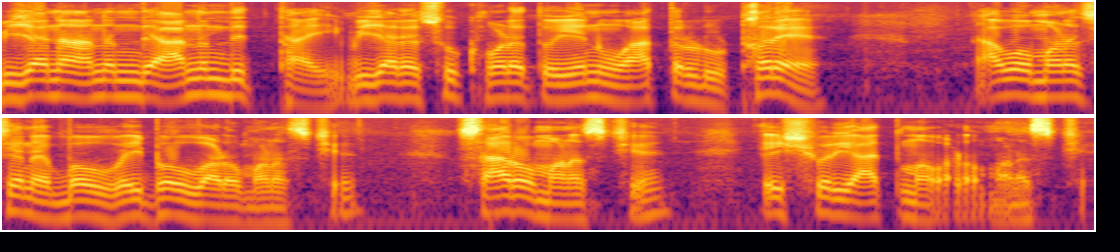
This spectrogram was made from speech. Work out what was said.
બીજાના આનંદે આનંદિત થાય, બીજાને સુખ મળે તો એનું આતરડું ઠરે. આવો માણસ છે ને બહુ વૈભવવાળો માણસ છે, સારો માણસ છે, ઐશ્વર્ય આત્માવાળો માણસ છે.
